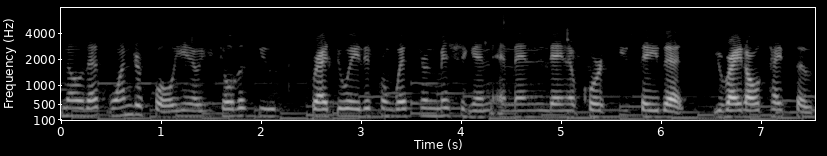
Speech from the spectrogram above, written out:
no, that's wonderful. You know, you told us you graduated from Western Michigan, and then then of course you say that you write all types of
